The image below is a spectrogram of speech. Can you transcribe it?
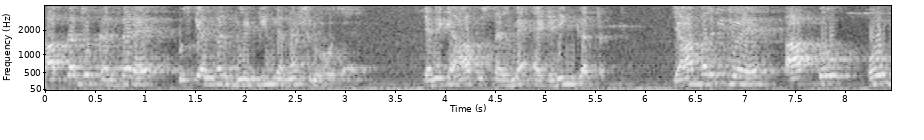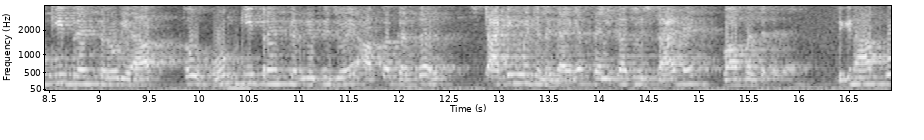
आपका जो कर्सर है, उसके अंदर ब्लिंकिंग करना शुरू हो जाएगा। यानी कि आप उस सेल में एडिटिंग कर सकते हो। यहाँ पर भी जो है, आपको होम की प्रेस करोगे आप तो होम की प्रेस करने से जो है, आपका कर्सर स्टार्टिंग में चले जाएगा। सेल का जो स्टार्ट है, वहाँ पर चले जाएगा। लेकिन आपको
